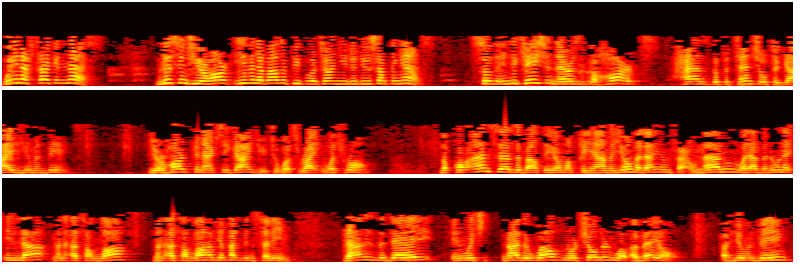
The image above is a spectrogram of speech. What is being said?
وإن أفتاك الناس Listen to your heart even if other people are telling you to do something else. So the indication there is that the heart has the potential to guide human beings. Your heart can actually guide you to what's right and what's wrong. The Quran says about the Yawm al-Qiyamah, يوم لا ينفع مال ولا بنون إلا من أتى الله Man atallaha biqalbin salim. That is the day in which neither wealth nor children will avail a human being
